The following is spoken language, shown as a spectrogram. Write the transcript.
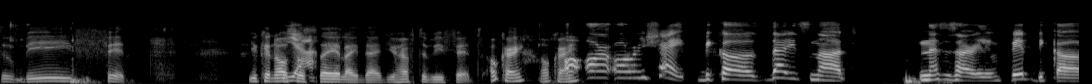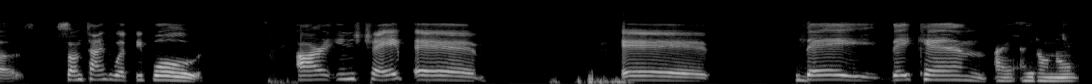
to be fit. You can also Yeah. say it like that. You have to be fit. Okay, okay. or, or, or in shape because that is not necessarily fit because sometimes when people are in shape uh, uh, they they can I, I don't know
